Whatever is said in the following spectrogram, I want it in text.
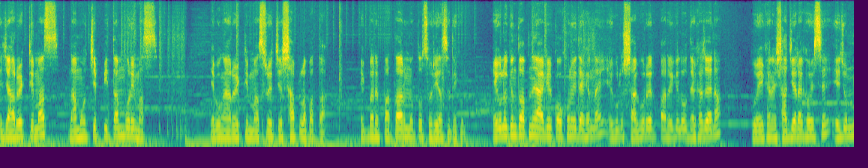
এই যে আরও একটি মাছ, নাম হচ্ছে পিতাম্বরী মাছ। এবং আরও একটি মাছ রয়েছে শাপলা পাতা। একবারে পাতার মতো ছড়িয়ে আছে, দেখুন। এগুলো কিন্তু আপনি আগে কখনোই দেখেন নাই। এগুলো সাগরের পাড়ে গেলেও দেখা যায় না। তো এখানে সাজিয়ে রাখা হয়েছে। এই জন্য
